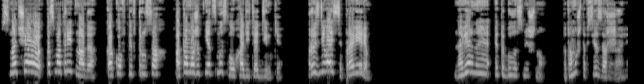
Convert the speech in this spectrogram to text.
Сначала посмотреть надо, каков ты в трусах, а то, может, нет смысла уходить от Димки. Раздевайся, проверим. Наверное, это было смешно, потому что все заржали.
